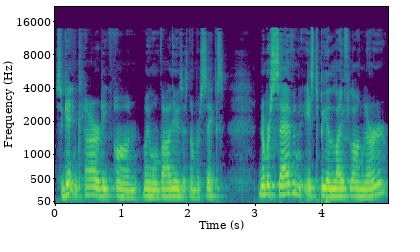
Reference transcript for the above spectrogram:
So, getting clarity on my own values is number six. Number seven is to be a lifelong learner.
